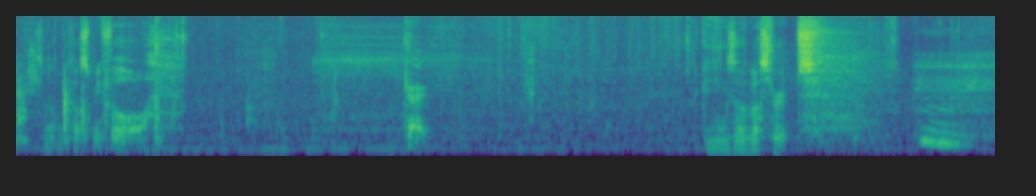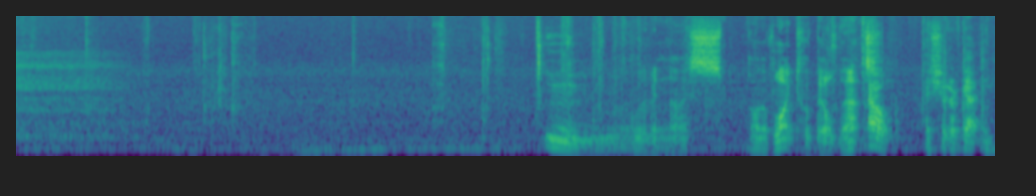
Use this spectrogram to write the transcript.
Josh. That'll cost me four. Okay. Beginnings of a bus route. Ooh, that would have been nice. I would have liked to have built that. Oh, I should have gotten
